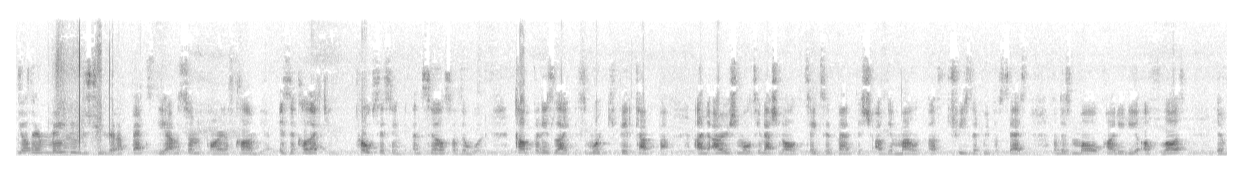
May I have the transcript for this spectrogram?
The other main industry that affects the Amazon part of Colombia is the collecting, processing, and sales of the wood. Companies like Smurfit Kappa, an Irish multinational, takes advantage of the amount of trees that we possess and the small quantity of laws the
